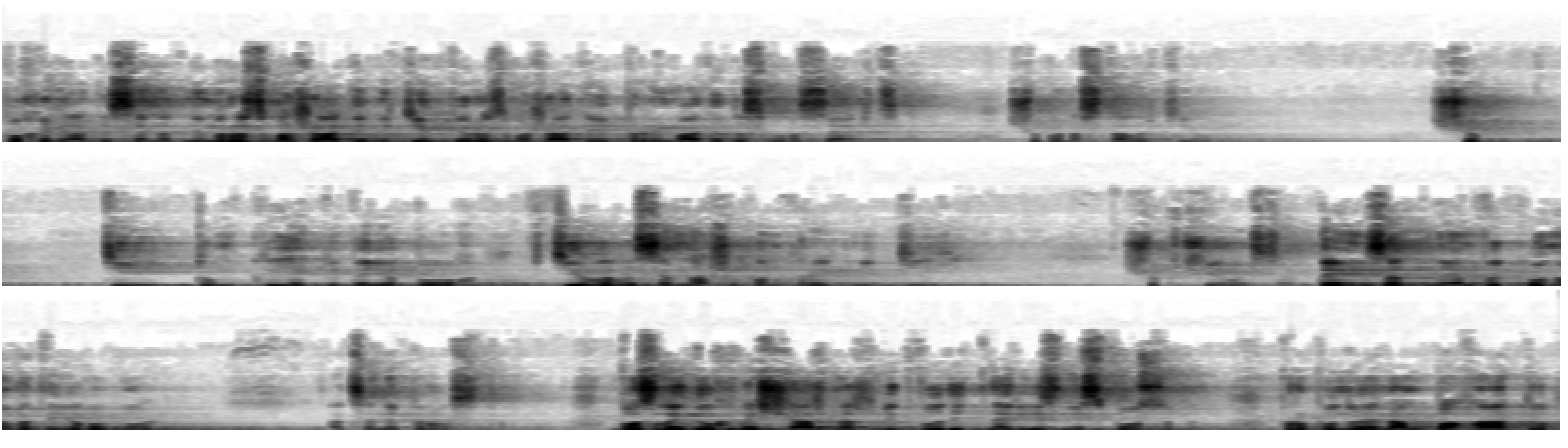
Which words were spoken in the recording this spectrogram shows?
похилятися над ним, розважати, не тільки розважати, а й приймати до свого серця, щоб воно стало тілом, щоб ті думки, які дає Бог, втілилися в наші конкретні дії, щоб вчилися день за днем виконувати Його волю. А це непросто. Бо злий дух весь час нас відводить на різні способи, пропонує нам багато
